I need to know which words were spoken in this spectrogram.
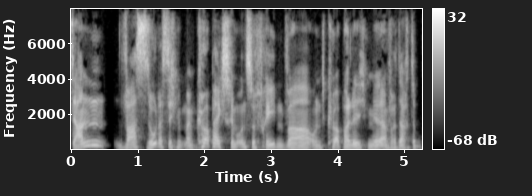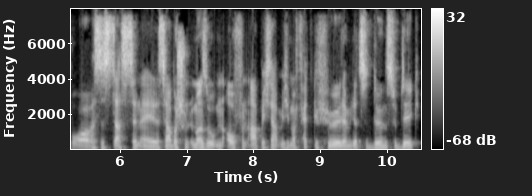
dann war es so, dass ich mit meinem Körper extrem unzufrieden war und körperlich mir einfach dachte, boah, was ist das denn, ey? Das war aber schon immer so ein Auf und Ab. Ich habe mich immer fett gefühlt, dann wieder zu dünn, zu dick.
